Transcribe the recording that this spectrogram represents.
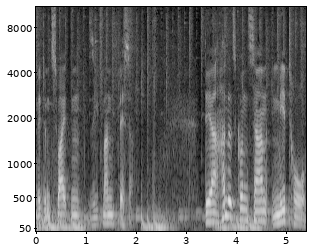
mit dem zweiten sieht man besser. Der Handelskonzern Metro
